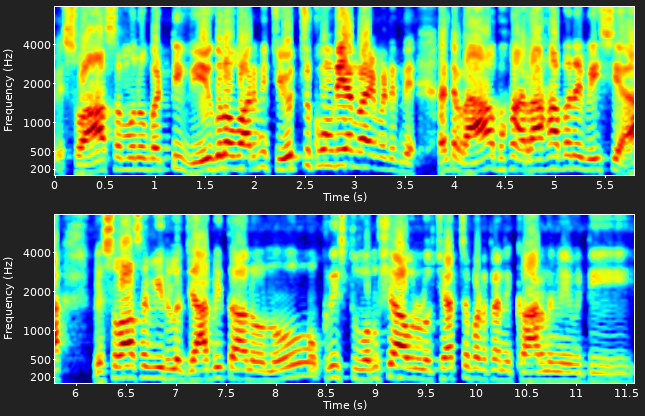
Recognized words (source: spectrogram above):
విశ్వాసమును బట్టి వేగుల వారిని చేర్చుకుంది అని రాయబడింది. అంటే రాబ రాహాబనే వేశ్య విశ్వాస వీరుల జాబితాలోనూ క్రీస్తు వంశావళిలో చేర్చబడటానికి కారణం ఏమిటి?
